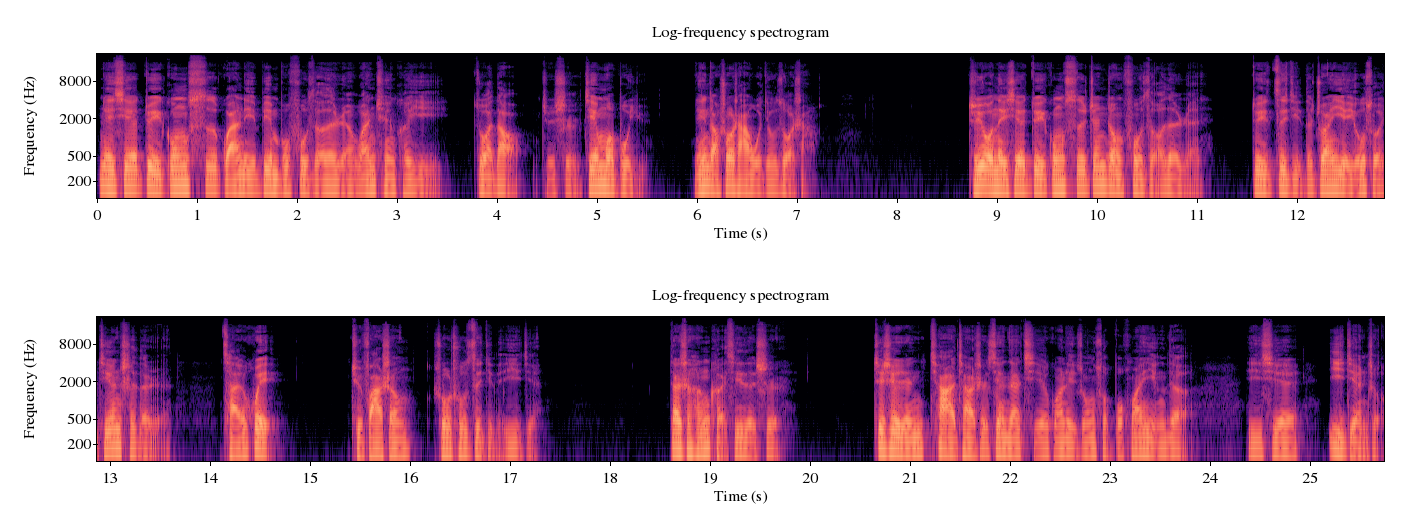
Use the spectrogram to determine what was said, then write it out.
那些对公司管理并不负责的人，完全可以做到就是缄默不语，领导说啥我就做啥。只有那些对公司真正负责的人，对自己的专业有所坚持的人，才会去发声，说出自己的意见。但是很可惜的是。这些人恰恰是现在企业管理中所不欢迎的一些意见者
